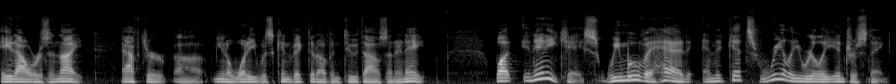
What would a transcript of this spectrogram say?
eight hours a night after uh, you know what he was convicted of in 2008. But in any case, we move ahead and it gets really, really interesting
